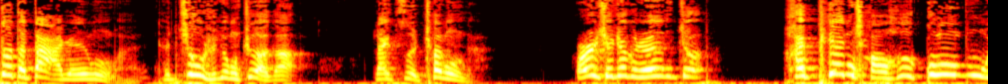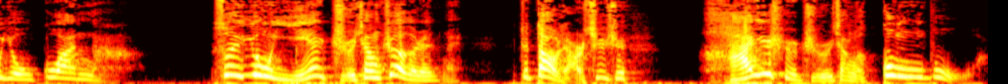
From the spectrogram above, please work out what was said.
得的大人物啊，他就是用这个来自称的，而且这个人就还偏巧和工部有关呐，所以用“也”指向这个人，哎，这到了其实还是指向了工部啊。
